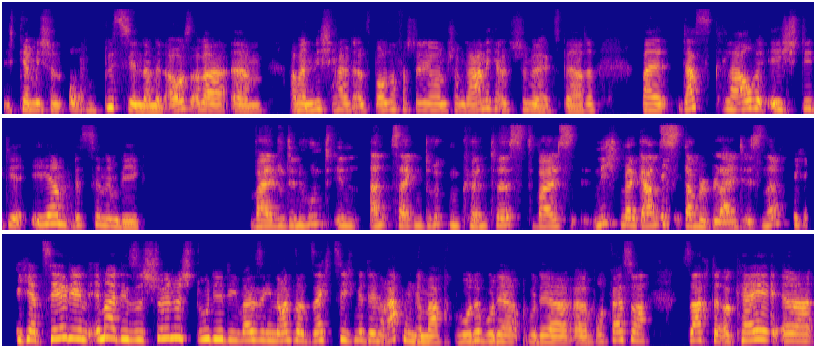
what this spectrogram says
Ich kenne mich schon auch ein bisschen damit aus, aber, ähm, aber nicht halt als Bausachverständiger und schon gar nicht als Schimmelexperte, weil das, glaube ich, steht dir eher ein bisschen im Weg weil du den Hund in Anzeigen drücken könntest, weil es nicht mehr ganz ich, double blind ist, ne? Ich, ich erzähle denen immer diese schöne Studie, die, weiß ich, 1960 mit den Ratten gemacht wurde, wo der, wo der äh, Professor sagte, okay, äh,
